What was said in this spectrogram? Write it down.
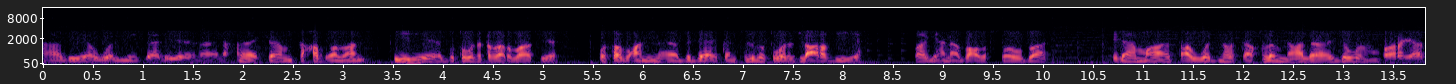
هذه أول ميداليه لنا نحن كمنتخب عمان في بطولة غرب آسيا. وطبعا بداية في البطولة العربية واجهنا بعض الصعوبات. إلى ما تعودنا وتأقلمنا على جو المباريات.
